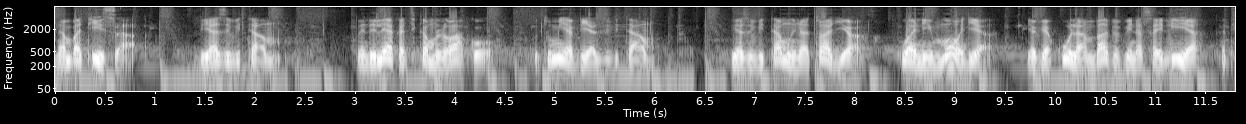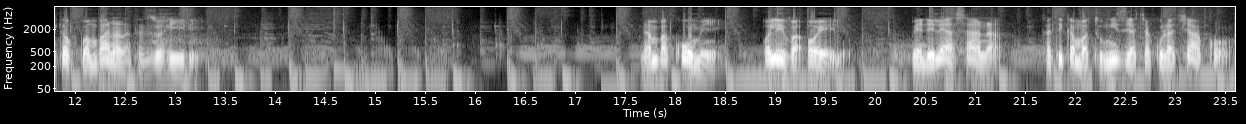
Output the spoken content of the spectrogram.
Namba tisa, viazi vitamu. Pendelea katika mlo wako kutumia viazi vitamu. Viazi vitamu inatajwa kuwa ni moja ya vyakula ambavyo vinasaidia katika kupambana na tatizo hili. Namba kumi, olive oil. Pendelea sana katika matumizi ya chakula chako,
